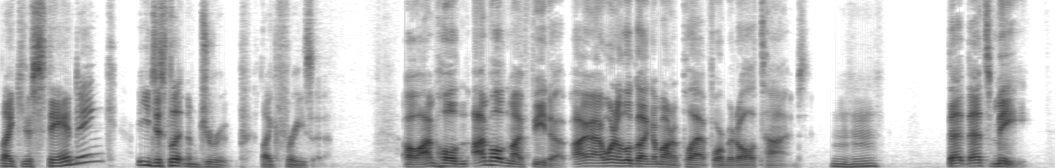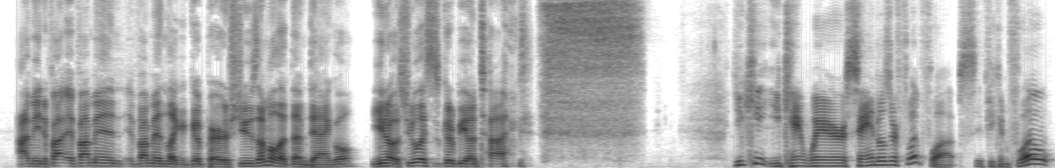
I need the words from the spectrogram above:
like you're standing? Or are you just letting them droop like Frieza? oh, I'm holding I'm holding my feet up. I, I want to look like I'm on a platform at all times. Mm-hmm. That that's me. I mean, if I if I'm in if I'm in like a good pair of shoes, I'm gonna let them dangle. You know, the shoelace is gonna be untied. You can't you can't wear sandals or flip flops if you can float.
